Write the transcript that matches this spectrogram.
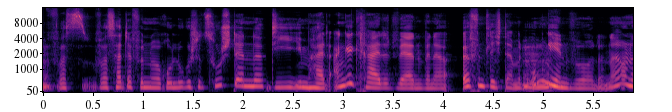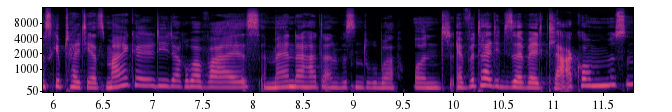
Mhm. was, was hat er für neurologische Zustände, die ihm halt angekreidet werden, wenn er öffentlich damit Mhm. umgehen würde, ne? Und es gibt halt jetzt Michael, die darüber weiß, Amanda hat da ein Wissen drüber und er wird halt in dieser Welt klarkommen müssen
